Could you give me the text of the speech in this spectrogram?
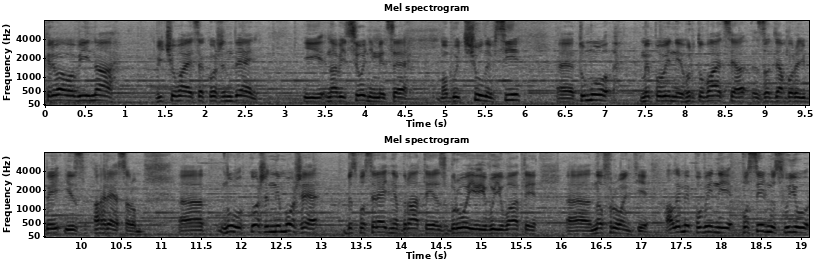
Кривава війна відчувається кожен день, і навіть сьогодні ми це, мабуть, чули всі. Е, Тому ми повинні гуртуватися для боротьби із агресором. Е, Ну, кожен не може безпосередньо брати зброю і воювати е, на фронті, але ми повинні посильну свою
